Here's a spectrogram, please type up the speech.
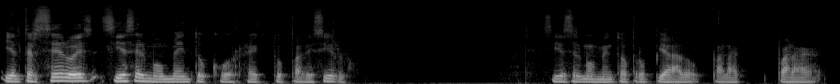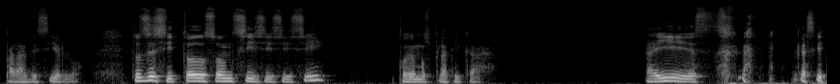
Y el tercero es si es el momento correcto para decirlo. Si es el momento apropiado para, para, para decirlo. Entonces, si todos son sí, sí, sí, sí, podemos platicar. Ahí es casi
